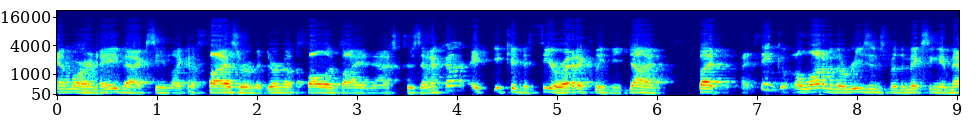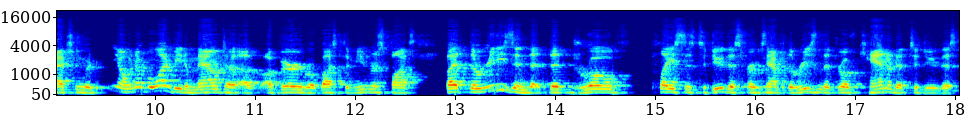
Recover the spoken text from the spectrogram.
mRNA vaccine like a Pfizer or Moderna followed by an AstraZeneca. It, it could theoretically be done. But I think a lot of the reasons for the mixing and matching would, you know, number one, be to mount a, a very robust immune response. But the reason that, that drove places to do this, for example, the reason that drove Canada to do this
